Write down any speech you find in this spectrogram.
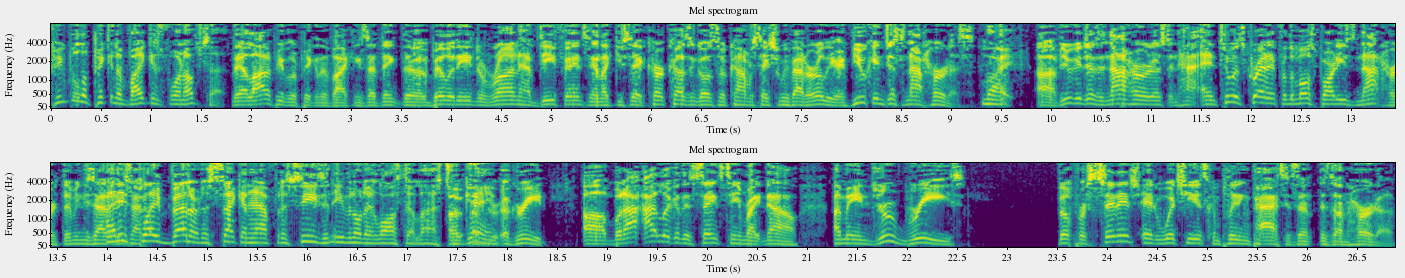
people are picking the Vikings for an upset. There, a lot of people are picking the Vikings. I think the ability to run, have defense, and like you said, Kirk Cousin goes to a conversation we've had earlier. If you can just not hurt us, Right. uh, if you can just not hurt us, and ha- and to his credit, for the most part, he's not hurt them, and he's had And he's had- played better the second half of the season, even though they lost their last two Ag- games. ag- agreed. Uh, but I, I look at this Saints team right now. I mean, Drew Brees, the percentage in which he is completing passes is, is unheard of.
